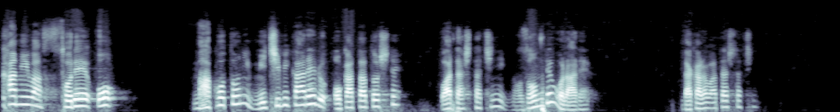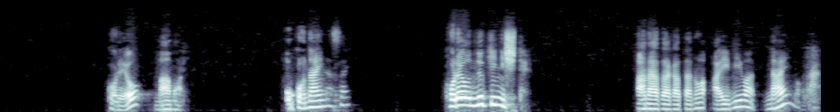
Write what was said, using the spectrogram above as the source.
神はそれを誠に導かれるお方として私たちに望んでおられる。だから私たち、これを守り、行いなさい。これを抜きにして、あなた方の歩みはないのだ。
